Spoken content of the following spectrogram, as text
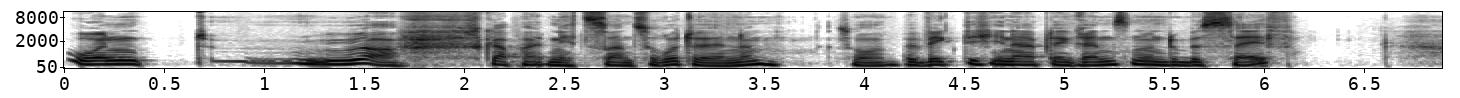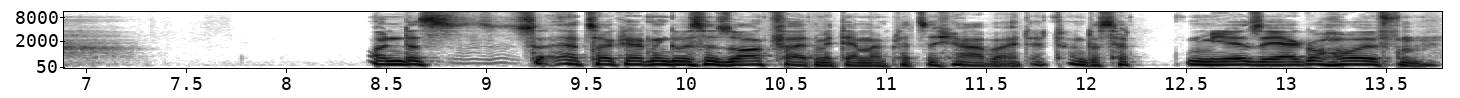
Und ja, es gab halt nichts dran zu rütteln. Ne? So, beweg dich innerhalb der Grenzen und du bist safe. Und das erzeugt halt eine gewisse Sorgfalt, mit der man plötzlich arbeitet. Und das hat mir sehr geholfen.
